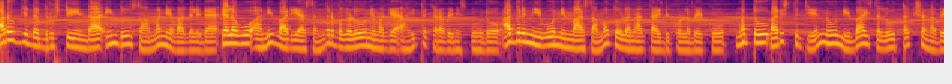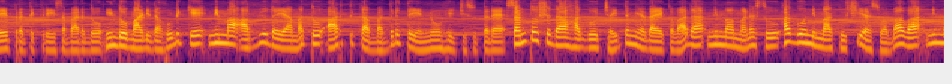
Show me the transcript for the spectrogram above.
ಆರೋಗ್ಯದ ದೃಷ್ಟಿಯಿಂದ ಇಂದು ಸಾಮಾನ್ಯವಾಗಲಿದೆ. ಕೆಲವು ಅನಿವಾರ್ಯ ಸಂದರ್ಭಗಳು ನಿಮಗೆ ಅಹಿತಕರವೆನಿಸಬಹುದು. ಆದರೆ ನೀವು ನಿಮ್ಮ ಸಮತೋಲನ ಕಾಯ್ದುಕೊಳ್ಳಬೇಕು ಮತ್ತು ಪರಿಸ್ಥಿತಿಯನ್ನು ನಿಭಾಯಿಸಲು ತಕ್ಷಣವೇ ಪ್ರತಿಕ್ರಿಯಿಸಬಾರದು. ಇಂದು ಮಾಡಿದ ಹೂಡಿಕೆ ನಿಮ್ಮ ಅಭ್ಯುದಯ ಮತ್ತು ಆರ್ಥಿಕ ಭದ್ರತೆಯನ್ನು ಹೆಚ್ಚಿಸುತ್ತದೆ. ಸಂತೋಷದ ಹಾಗೂ ಚೈತನ್ಯದಾಯಕವಾದ ನಿಮ್ಮ ಮನಸ್ಸು ಹಾಗೂ ನಿಮ್ಮ ಖುಷಿಯ ಸ್ವಭಾವ ನಿಮ್ಮ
